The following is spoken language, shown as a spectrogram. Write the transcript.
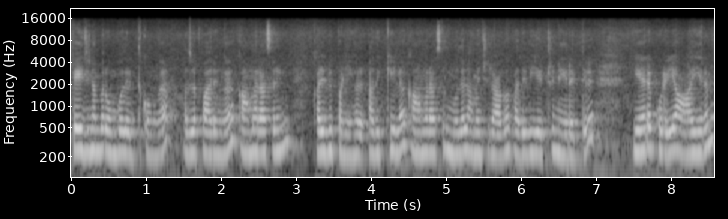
பேஜ் நம்பர் ஒம்பது எடுத்துக்கோங்க. அதில் பாருங்கள் காமராசரின் கல்வி பணிகள். அது கீழே காமராசர் முதல் அமைச்சராக பதவியேற்ற நேரத்தில் ஏறக்குறைய ஆயிரம்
